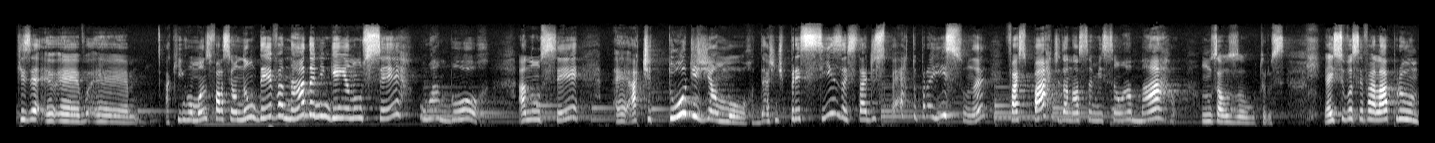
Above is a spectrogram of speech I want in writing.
quiser. É, é, é aqui em Romanos fala assim: ó, não deva nada a ninguém a não ser o amor a não ser é, atitudes de amor. A gente precisa estar desperto para isso, né? Faz parte da nossa missão amar uns aos outros. E aí, se você vai lá para o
